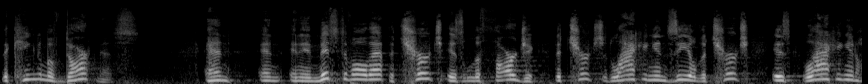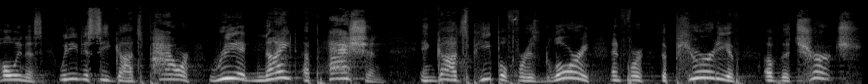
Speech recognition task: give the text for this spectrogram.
the kingdom of darkness and and, and in the midst of all that, the church is lethargic. The church is lacking in zeal. The church is lacking in holiness. We need to see God's power reignite a passion in God's people for His glory and for the purity of, of the church.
